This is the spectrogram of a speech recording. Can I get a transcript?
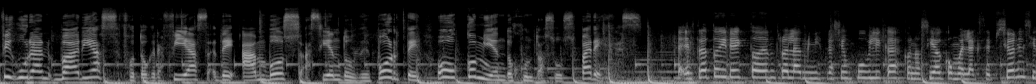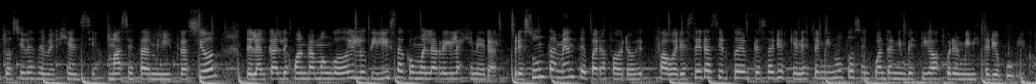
figuran varias fotografías de ambos haciendo deporte o comiendo junto a sus parejas. El trato directo dentro de la administración pública es conocida como la excepción en situaciones de emergencia, más esta administración del alcalde Juan Ramón Godoy lo utiliza como la regla general, presuntamente para favorecer a ciertos empresarios que en este minuto se encuentran investigados por el Ministerio Público.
